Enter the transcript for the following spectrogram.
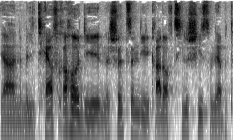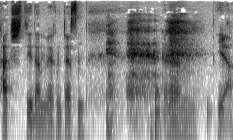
ja, eine Militärfrau, die eine Schützin, die gerade auf Ziele schießt und er betatscht sie dann währenddessen. ähm, ja.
